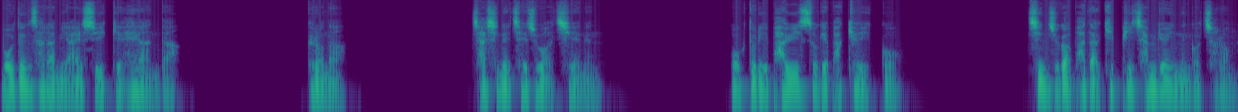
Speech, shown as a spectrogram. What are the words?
모든 사람이 알 수 있게 해야 한다. 그러나 자신의 재주와 지혜는 옥돌이 바위 속에 박혀 있고 진주가 바다 깊이 잠겨 있는 것처럼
